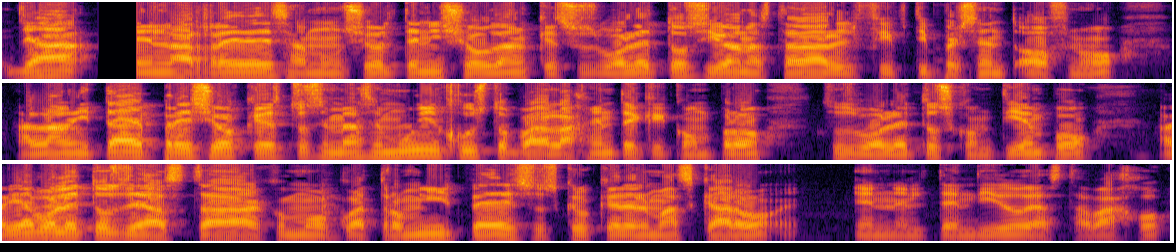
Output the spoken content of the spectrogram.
ya en las redes anunció el Tennis Showdown que sus boletos iban a estar al 50% off, ¿no? A la mitad de precio, que esto se me hace muy injusto para la gente que compró sus boletos con tiempo. Había boletos de hasta como 4 mil pesos, creo que era el más caro en el tendido de hasta abajo.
